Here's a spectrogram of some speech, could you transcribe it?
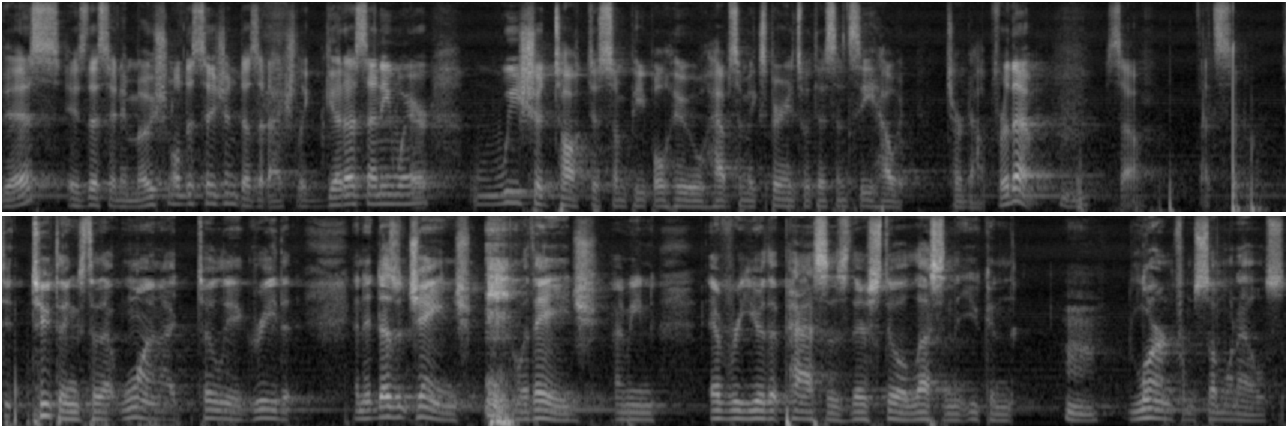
this? Is this an emotional decision? Does it actually get us anywhere? We should talk to some people who have some experience with this and see how it turned out for them. Mm-hmm. So that's two things to that. One, I totally agree that, and it doesn't change with age. I mean, every year that passes, there's still a lesson that you can. Hmm learn from someone else,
